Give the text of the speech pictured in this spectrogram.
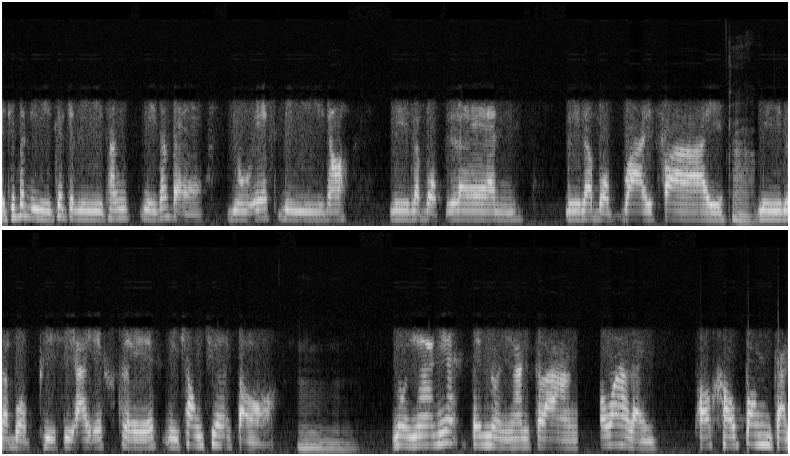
i t r i p l e ก็จะมีทั้งมีตั้งแต่ USB เนาะมีระบบ LAN มีระบบ Wi-Fi ครับมีระบบ PCI Express มีช่องเชื่อมต่ออืมหน่วยงานเนี้ยเป็นหน่วยงานกลาง เพราะว่าอะไร เพราะเขาป้องกัน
